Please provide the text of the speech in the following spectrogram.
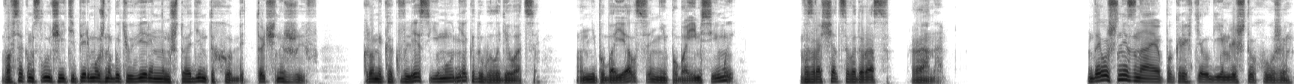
Во всяком случае, теперь можно быть уверенным, что один-то хоббит точно жив. Кроме как в лес ему некуда было деваться — он не побоялся, не побоимся и мы. Возвращаться в эту раз рано. «Да уж не знаю», — покряхтел Гимли, — «что хуже.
